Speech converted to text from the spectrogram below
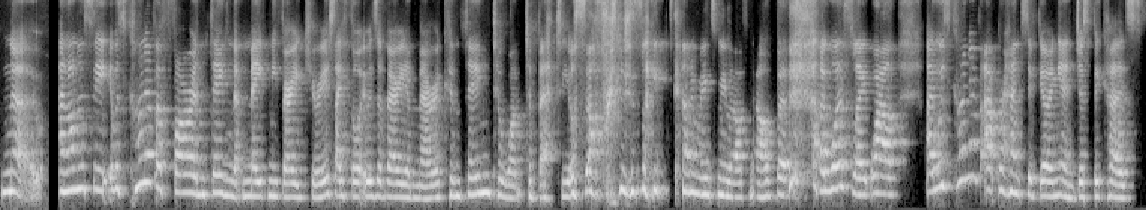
No. And honestly, it was kind of a foreign thing that made me very curious. I thought it was a very American thing to want to better yourself, which is like kind of makes me laugh now. But I was like, wow, I was kind of apprehensive going in just because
